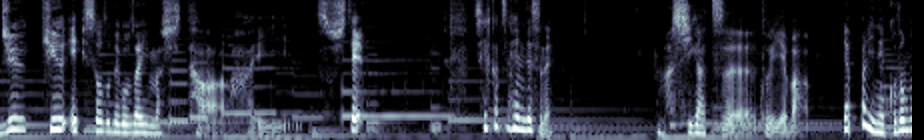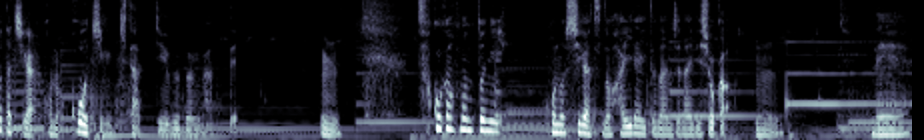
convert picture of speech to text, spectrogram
19エピソードでございました。はい。そして、生活編ですね。まあ、4月といえば、やっぱりね、子供たちがこの高知に来たっていう部分があって、うん。そこが本当にこの4月のハイライトなんじゃないでしょうか。うん。ね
